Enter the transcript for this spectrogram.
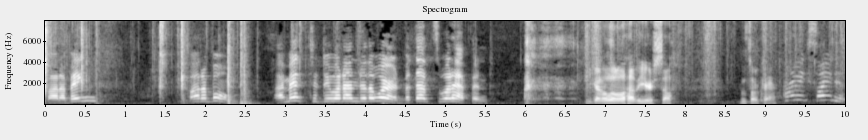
Bada bing. Bada boom. I meant to do it under the word, but that's what happened. You got a little ahead of yourself. It's okay. I'm excited.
